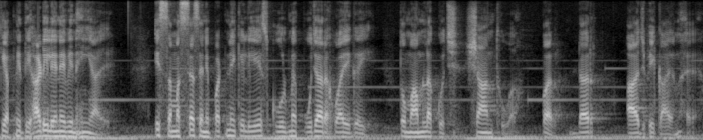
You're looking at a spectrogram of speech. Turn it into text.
कि अपनी दिहाड़ी लेने भी नहीं आए। इस समस्या से निपटने के लिए स्कूल में पूजा रखवाई गई तो मामला कुछ शांत हुआ, पर डर आज भी कायम है।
